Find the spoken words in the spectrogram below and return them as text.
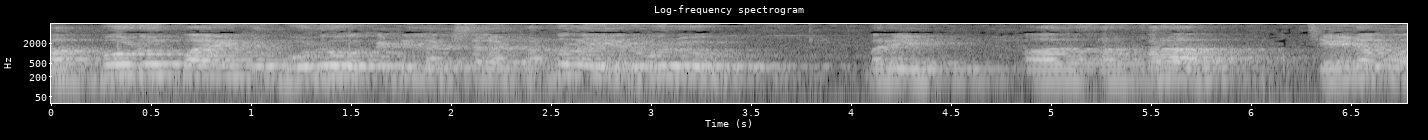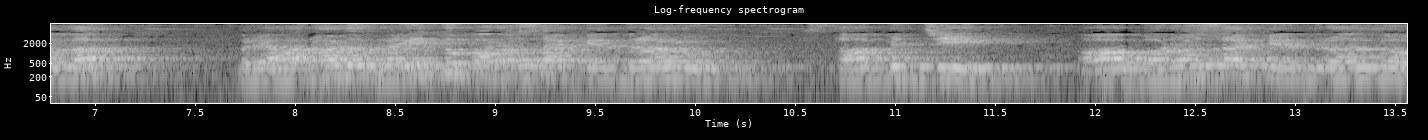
పదమూడు పాయింట్ మూడు ఒకటి లక్షల టన్నుల ఎరువులు మరి ఆ సరఫరా చేయడం వల్ల మరి ఆనాడు రైతు భరోసా కేంద్రాలు స్థాపించి ఆ భరోసా కేంద్రాల్లో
